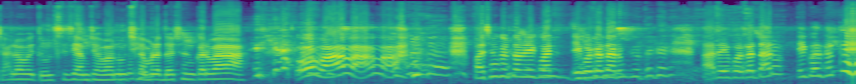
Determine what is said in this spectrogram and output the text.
ચાલો હવે તુલસી શ્યામ જવાનું છે હમણાં દર્શન કરવા. ઓ વાહ વાહ વાહ. પાછો કરતા એક વાર એક વાર કરતા અરે અરે એકવાર કરતા એક વાર કરતા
